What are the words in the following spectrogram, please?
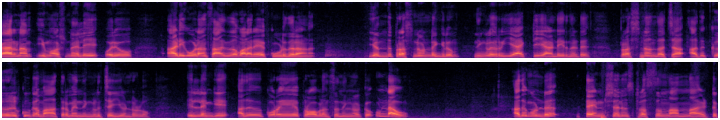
കാരണം ഇമോഷണലി ഒരു അടി കൂടാൻ സാധ്യത വളരെ കൂടുതലാണ്. എന്ത് പ്രശ്നം ഉണ്ടെങ്കിലും നിങ്ങൾ റിയാക്ട് ചെയ്യാണ്ടിരുന്നിട്ട് പ്രശ്നം എന്താ വെച്ചാൽ അത് കേൾക്കുക മാത്രമേ നിങ്ങൾ ചെയ്യേണ്ടുള്ളൂ. ഇല്ലെങ്കിൽ അത് കുറേ പ്രോബ്ലംസ് നിങ്ങൾക്ക് ഉണ്ടാവും. അതുകൊണ്ട് ടെൻഷനും സ്ട്രെസ്സും നന്നായിട്ട്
